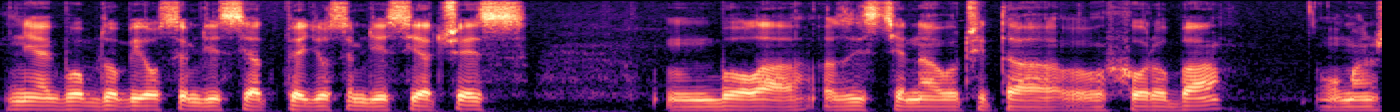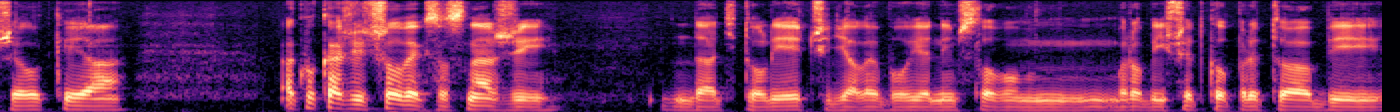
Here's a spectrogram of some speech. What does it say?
Nejak v období 85-86 bola zistená určitá e, choroba u manželky a ako každý človek sa snaží dať to liečiť, alebo jedným slovom robí všetko preto, aby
